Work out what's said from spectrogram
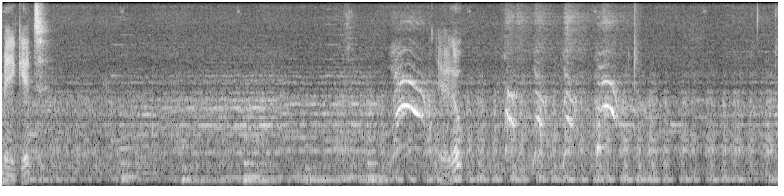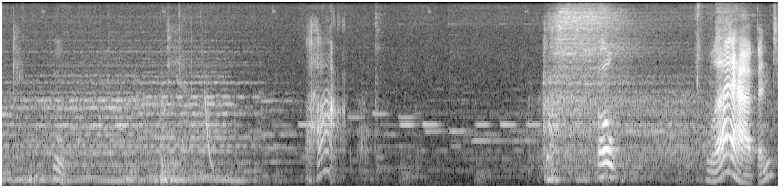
Make it. There we go. Okay. Ooh. Aha. Oh. Well, that happened.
